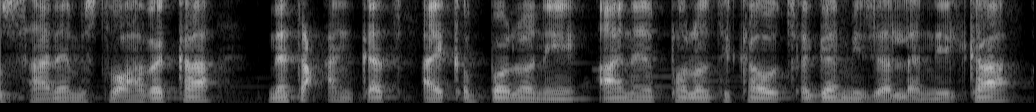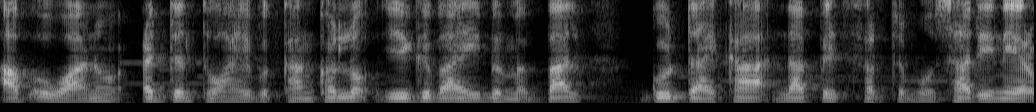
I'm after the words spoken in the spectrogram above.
ውሳነ ምስ ተዋህበካ ነቲ ዓንቀጽ ኣይቅበሎን እየ። ኣነ ፖለቲካዊ ፀገም እዩ ዘለኒ ኢልካ ኣብ እዋኑ ዕድል ተዋሂቡካ እንከሎ ይግባይ ብምባል ጉዳይካ ናብ ቤት ፍርዲ ምውሳድ እዩ ነይሩ።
